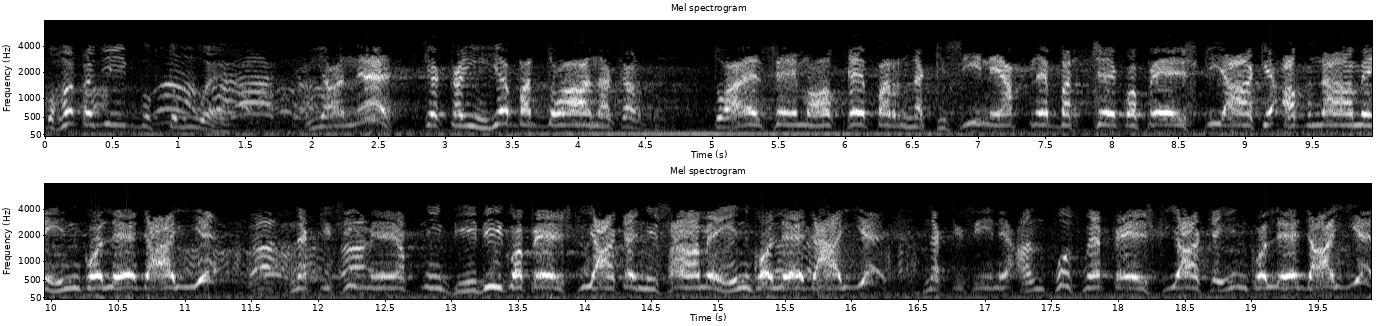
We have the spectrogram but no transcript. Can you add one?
बहुत अजीब गुफ्तु है। यानी कि कहीं ये बददुआ ना कर दे। तो ऐसे मौके पर न किसी ने अपने बच्चे को पेश किया कि अपना में इनको ले जाइए। न किसी ने अपनी बीवी को पेश किया कि निशा में इनको ले जाइए। न किसी ने अनफुस में पेश किया कि इनको ले जाइए।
